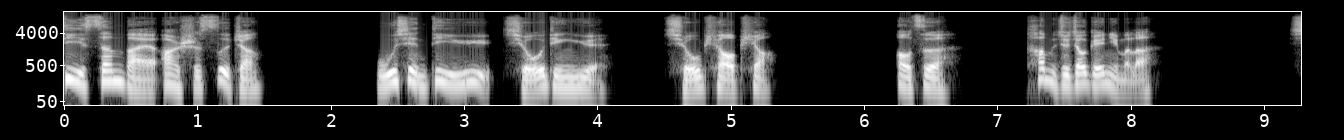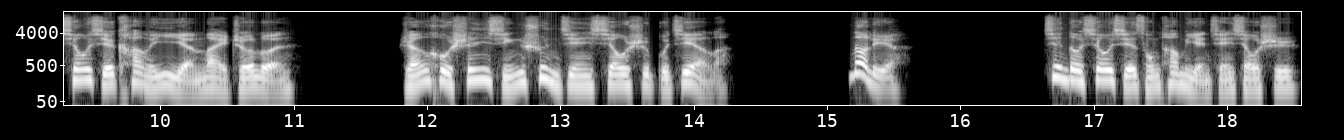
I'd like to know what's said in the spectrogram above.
第三百二十四章无限地狱。求订阅，求票票。奥兹，他们就交给你们了。萧协看了一眼麦哲伦，然后身形瞬间消失不见了。那里，见到萧协从他们眼前消失，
